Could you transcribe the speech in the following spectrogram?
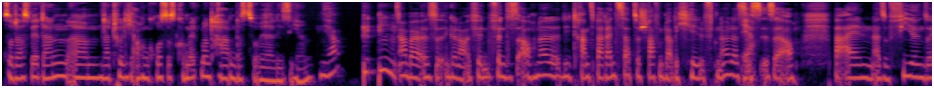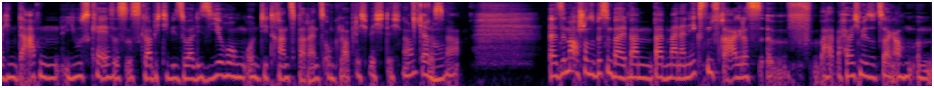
so dass wir dann ähm, natürlich auch ein großes Commitment haben, das zu realisieren. Ja, aber es, genau, ich finde find es auch, ne, die Transparenz da zu schaffen, glaube ich, hilft. Ne? Das ja. ist, ist ja auch bei allen, also vielen solchen Daten-Use-Cases ist, glaube ich, die Visualisierung und die Transparenz unglaublich wichtig. Ne? Genau. Das, ja äh, sind wir auch schon so ein bisschen bei, beim, bei meiner nächsten Frage. Das äh, habe ich mir sozusagen auch um,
